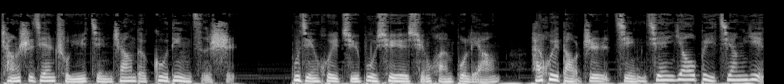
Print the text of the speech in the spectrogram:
长时间处于紧张的固定姿势，不仅会局部血液循环不良，还会导致颈肩腰背僵硬、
